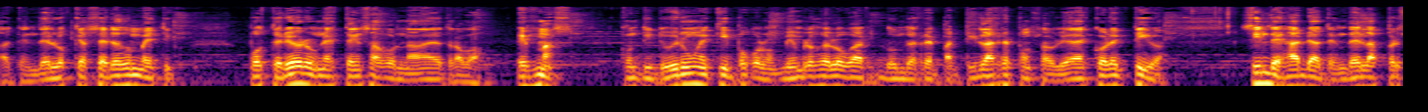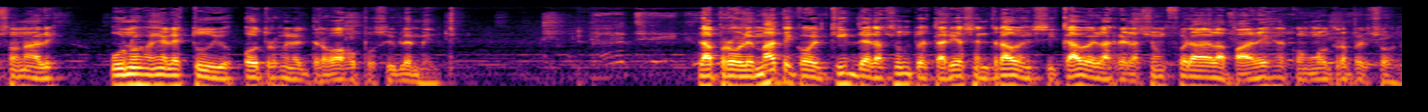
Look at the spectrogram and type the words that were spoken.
atender los quehaceres domésticos, posterior a una extensa jornada de trabajo. Es más, constituir un equipo con los miembros del hogar donde repartir las responsabilidades colectivas sin dejar de atender las personales, unos en el estudio, otros en el trabajo posiblemente. La problemática o el kit del asunto estaría centrado en si cabe la relación fuera de la pareja con otra persona,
